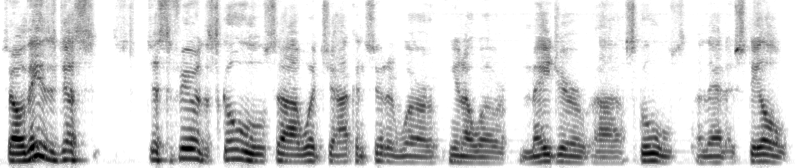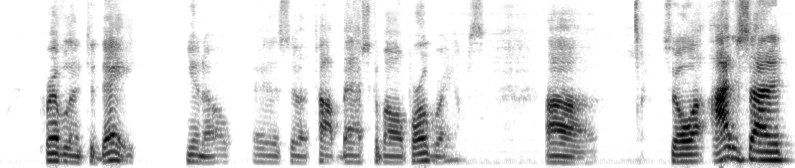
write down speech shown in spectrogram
So these are just just a few of the schools uh, which I consider were you know were major uh, schools that are still prevalent today. You know, as uh, top basketball programs. Uh, so I decided,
